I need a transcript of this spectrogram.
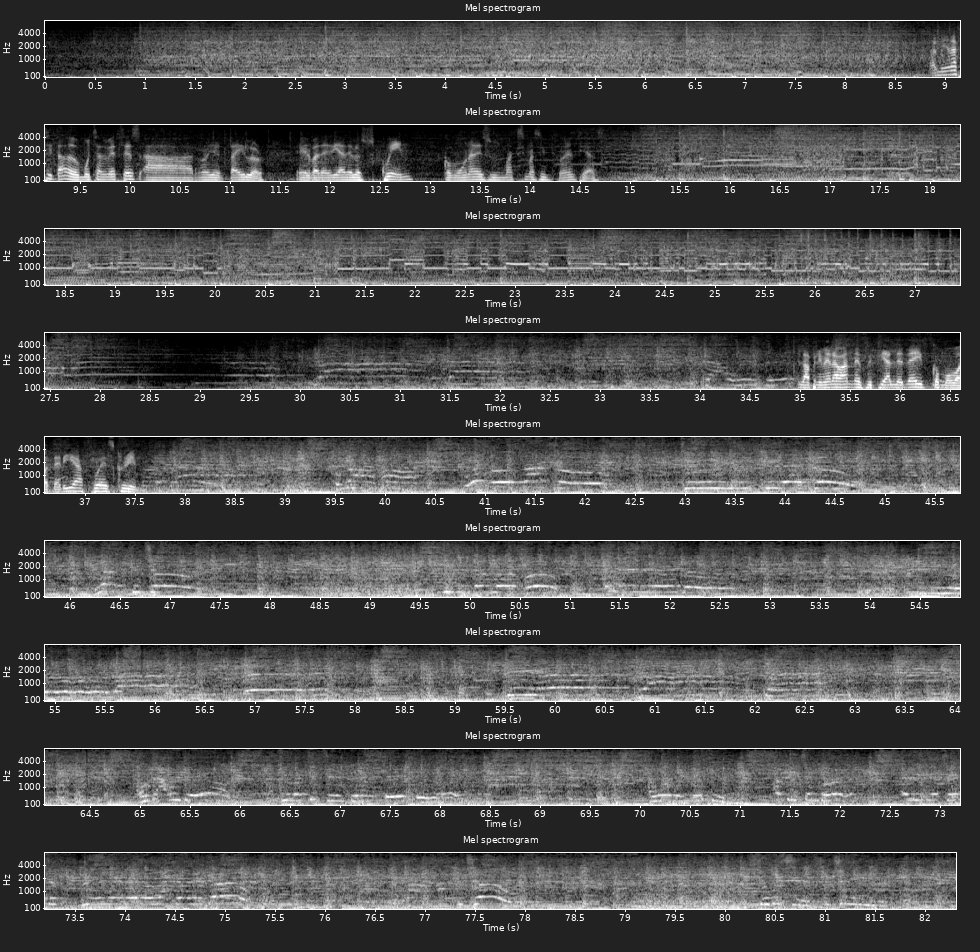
También ha citado muchas veces a Roger Taylor, el batería de los Queen, como una de sus máximas influencias. La primera banda oficial de Dave como batería fue Scream. Future, future.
